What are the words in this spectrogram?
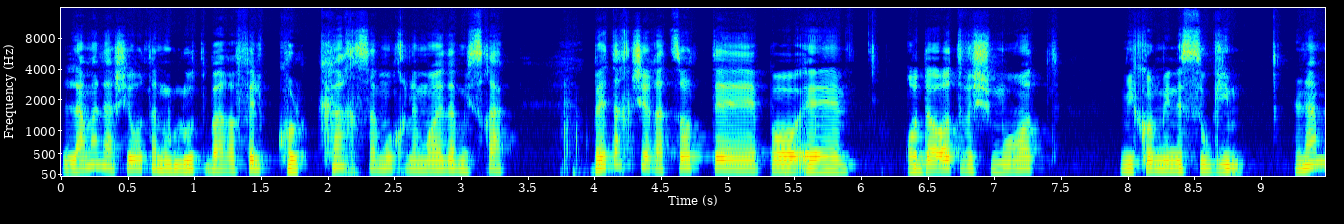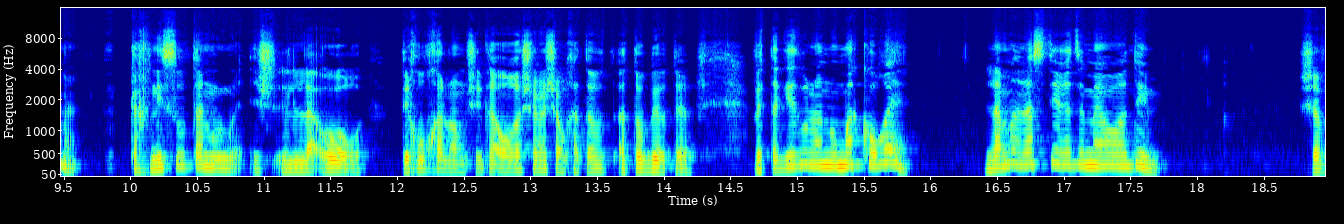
למה להשאיר אותנו לוט בערפל כל כך סמוך למועד המשחק? בטח כשרצות אה, פה אה, הודעות ושמועות מכל מיני סוגים. למה? תכניסו אותנו לאור, תלכו חלום שנקרא אור השמש המחטא הטוב ביותר, ותגידו לנו מה קורה. למה להסתיר את זה מהאוהדים? עכשיו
